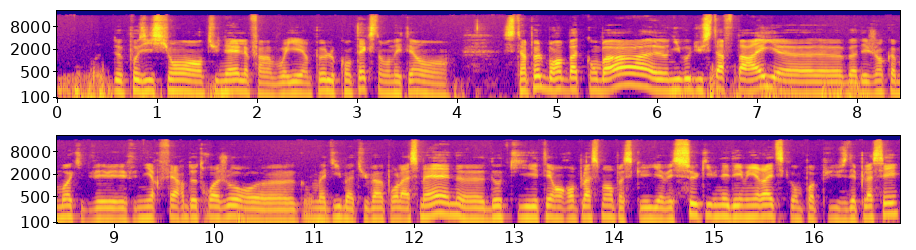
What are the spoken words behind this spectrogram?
de position en tunnel. Enfin, vous voyez un peu le contexte. On était en c'était un peu le branle-bas de combat. Euh, au niveau du staff, pareil. Euh, bah, des gens comme moi qui devaient venir faire deux trois jours, euh, on m'a dit bah tu vas pour la semaine. D'autres qui étaient en remplacement parce qu'il y avait ceux qui venaient d'Emirates qui n'ont pas pu se déplacer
